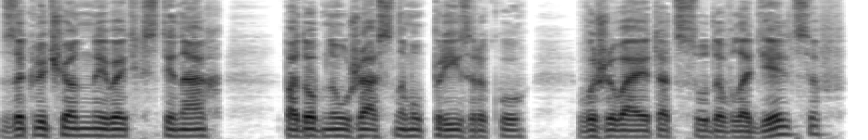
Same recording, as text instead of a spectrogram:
заключенная в этих стенах, подобно ужасному призраку, выживает отсюда владельцев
